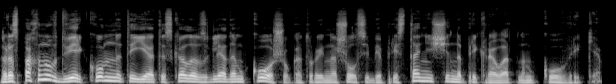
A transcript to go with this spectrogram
Распахнув дверь комнаты, я отыскала взглядом Кошу, который нашел себе пристанище на прикроватном коврике.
